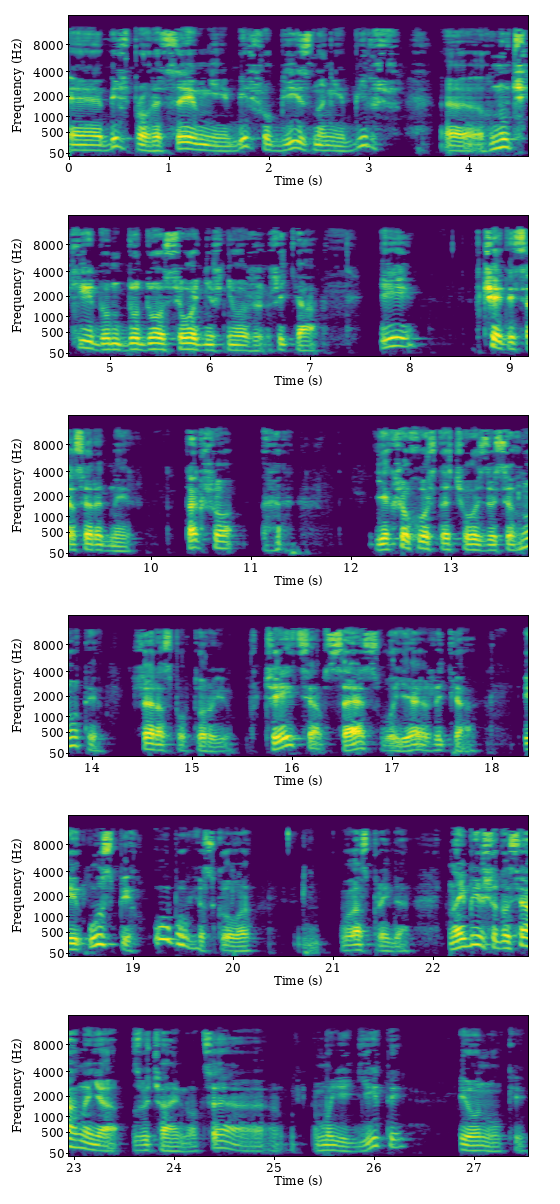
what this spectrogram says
е, більш прогресивні, більш обізнані, більш е, гнучкі до, до, до сьогоднішнього життя і вчитися серед них. Так що, якщо хочете чогось досягнути, ще раз повторюю, вчиться все своє життя. І успіх обов'язково вас прийде. Найбільше досягнення, звичайно, це мої діти і онуки.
